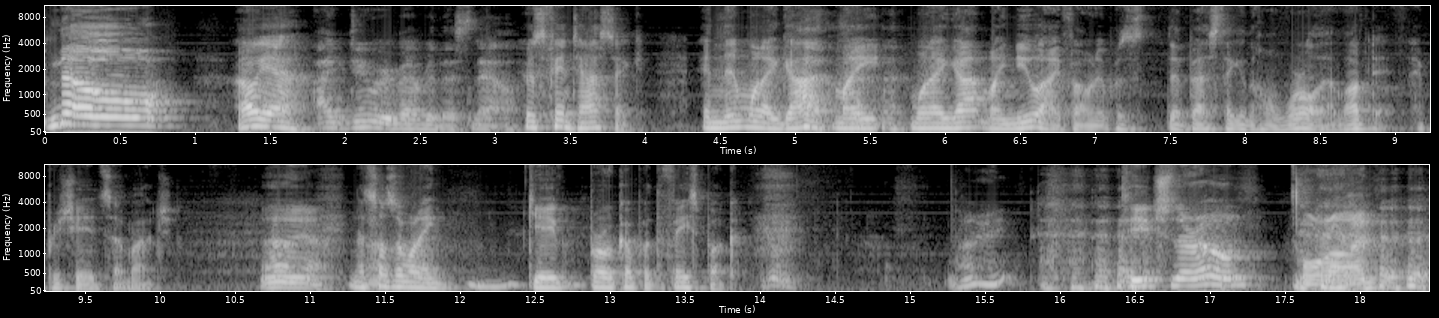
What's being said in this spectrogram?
No. Oh yeah. I do remember this now. It was fantastic. And then when I got my when I got my new iPhone, it was the best thing in the whole world. I loved it. I appreciated it so much. Oh yeah. And that's also when I gave broke up with the Facebook. All right. Teach their own. Moron.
